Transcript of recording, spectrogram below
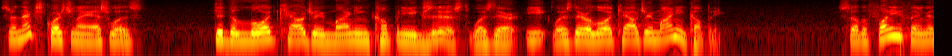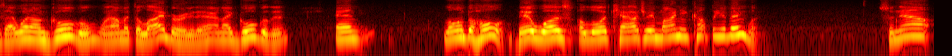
So the next question I asked was, did the Lord Cowdray Mining Company exist? Was there, was there a Lord Cowdray Mining Company? So the funny thing is I went on Google when I'm at the library there, and I Googled it, and lo and behold, there was a Lord Cowdray Mining Company of England. So now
